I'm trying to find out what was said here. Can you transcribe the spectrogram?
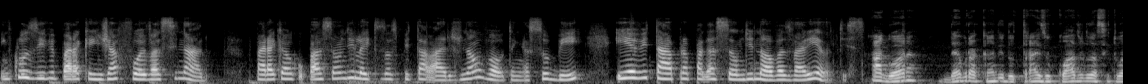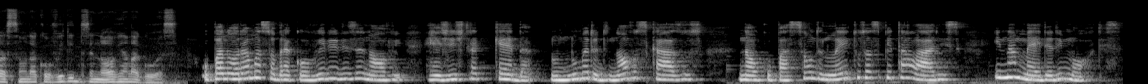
inclusive para quem já foi vacinado, para que a ocupação de leitos hospitalares não voltem a subir e evitar a propagação de novas variantes. Agora, Débora Cândido traz o quadro da situação da Covid-19 em Alagoas. O panorama sobre a Covid-19 registra queda no número de novos casos, na ocupação de leitos hospitalares e na média de mortes.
